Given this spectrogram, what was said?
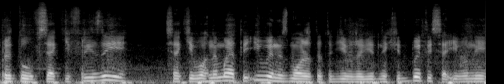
притул всякі фрізи, всякі вогнемети, і ви не зможете тоді вже від них відбитися, і вони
